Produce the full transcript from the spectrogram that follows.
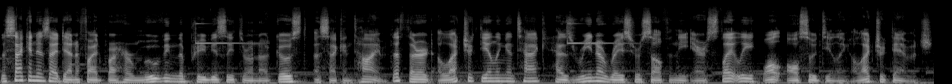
The second is identified by her moving the previously thrown out ghost a second time. The third, electric dealing attack, has Rina raise herself in the air slightly while also dealing electric damage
